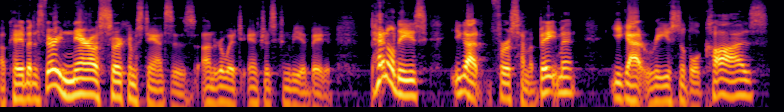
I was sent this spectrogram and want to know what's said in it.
Okay, but it's very narrow circumstances under which interest can be abated. Penalties, you got first time abatement, you got reasonable cause,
